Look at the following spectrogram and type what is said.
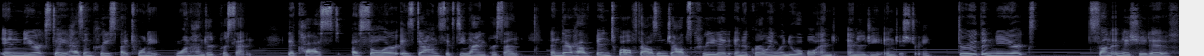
in New York State has increased by 2100%. The cost of solar is down 69%, and there have been 12,000 jobs created in a growing renewable en- energy industry. Through the New York Sun Initiative,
